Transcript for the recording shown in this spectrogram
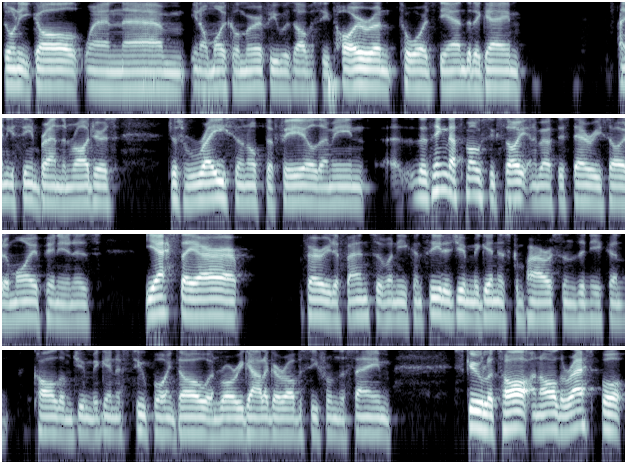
Donegal when um, you know Michael Murphy was obviously tiring towards the end of the game, and you've seen Brendan Rodgers just racing up the field. I mean, uh, the thing that's most exciting about this Derry side, in my opinion, is yes, they are very defensive, and you can see the Jim McGuinness comparisons, and you can call them Jim McGuinness 2.0 and Rory Gallagher, obviously from the same school of thought and all the rest. But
